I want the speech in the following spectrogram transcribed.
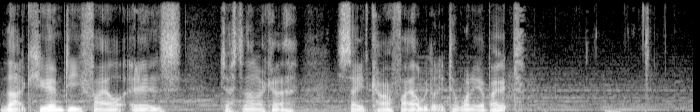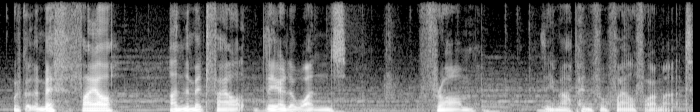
That QMD file is just another kind of sidecar file we don't need to worry about. We've got the MIF file and the MID file. They're the ones from the map info file format.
